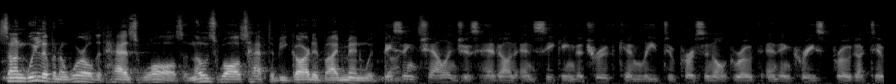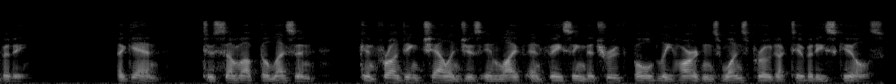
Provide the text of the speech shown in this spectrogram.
Son, we live in a world that has walls, and those walls have to be guarded by men with guns. Facing challenges head on and seeking the truth can lead to personal growth and increased productivity. Again, to sum up the lesson, confronting challenges in life and facing the truth boldly hardens one's productivity skills.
